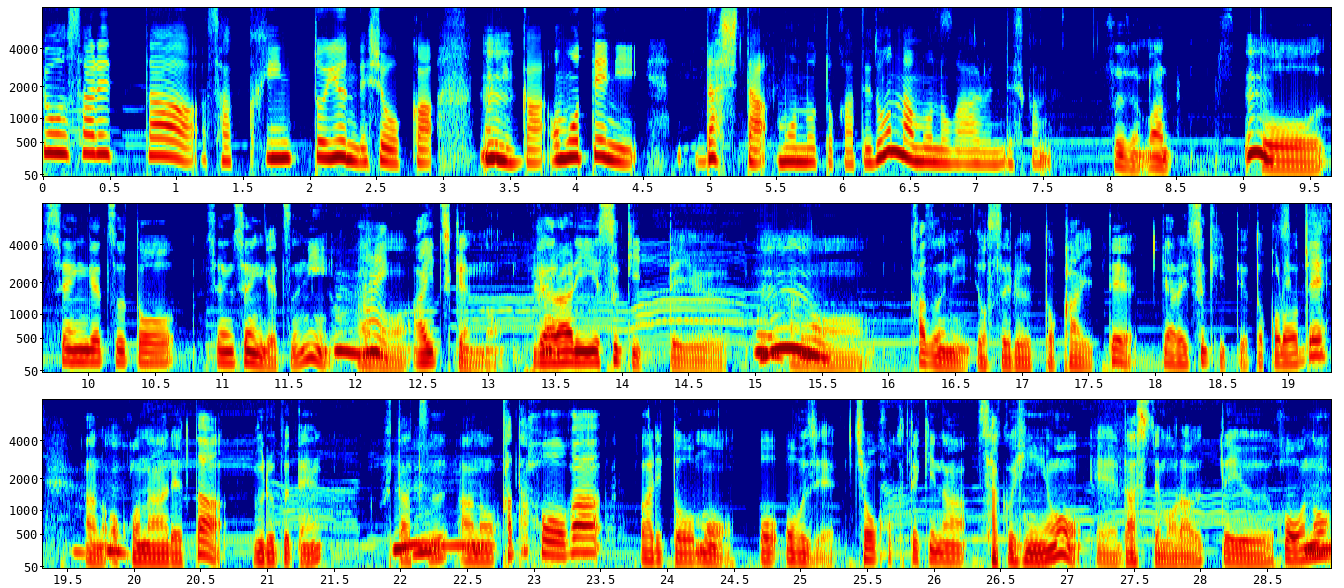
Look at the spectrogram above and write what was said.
表された作品というんでしょうか、うん。何か表に出したものとかってどんなものがあるんですかね？そうですね。まあうん。と先月と先々月に、うん。あの愛知県のギャラリー好きっていう、うん。あの数に寄せると書いてギャラリー好きっていうところで、あのうん。行われたグループ展2つ、うん。あの片方が割ともうオオブジェ彫刻的な作品を、えー出してもらうっていう方の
